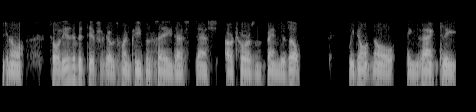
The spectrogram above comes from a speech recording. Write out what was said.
You know, so it is a bit difficult when people say that that our tourism spend is up. We don't know exactly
